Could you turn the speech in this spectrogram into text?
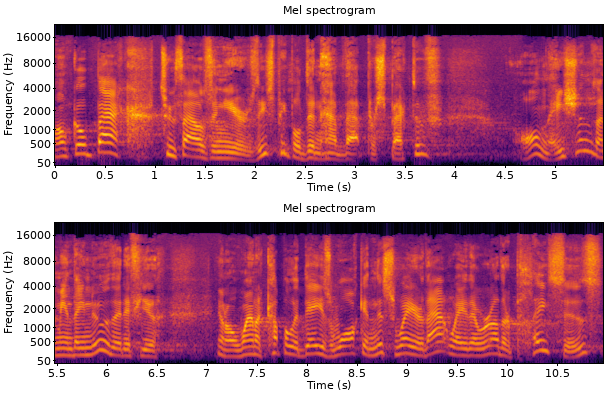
Well, go back 2,000 years. These people didn't have that perspective. All nations? I mean, they knew that if you, you know, went a couple of days walking this way or that way, there were other places.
